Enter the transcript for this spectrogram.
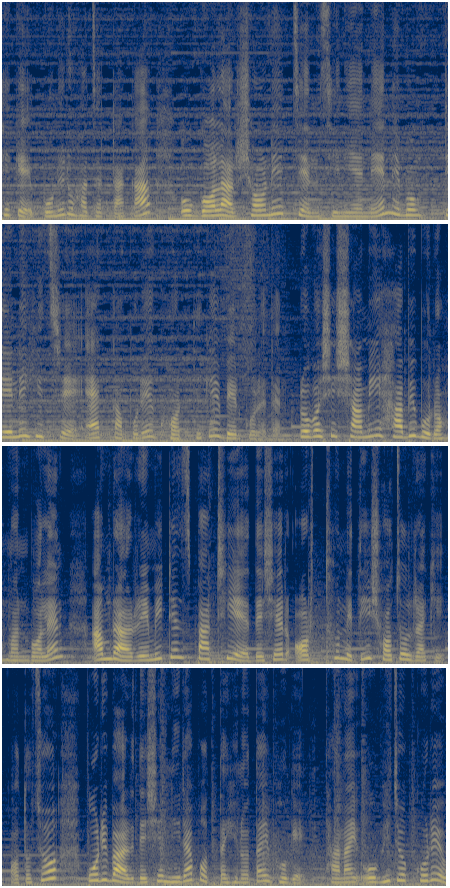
থেকে পনেরো হাজার টাকা ও গলার স্বর্ণের চেন ছিনিয়ে নেন এবং টেনে হিচড়ে এক কাপড়ে ঘর থেকে বের করে দেন। প্রবাসী স্বামী হাবিবুর রহমান বলেন, আমরা রেমিটেন্স পাঠিয়ে দেশের অর্থনীতি সচল রাখি, অথচ পরিবার দেশের নিরাপত্তাহীনতায় ভোগে। থানায় অভিযোগ করেও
